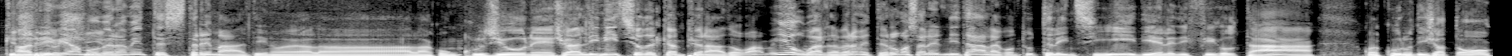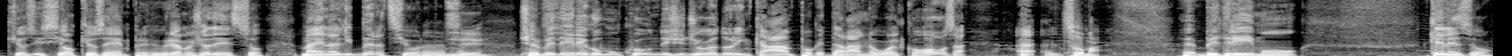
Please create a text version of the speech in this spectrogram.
che Arriviamo ci veramente stremati noi alla, alla, conclusione, cioè all'inizio del campionato. Ma io guarda veramente Roma Salernitana con tutte le insidie, le difficoltà, qualcuno dice occhio, sì sì occhio sempre, figuriamoci adesso, ma è una liberazione per me. Sì, cioè sì. vedere comunque 11 giocatori in campo che daranno qualcosa, eh, insomma eh, vedremo che ne so,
